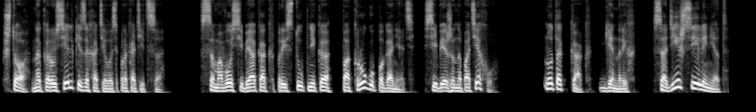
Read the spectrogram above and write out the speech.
Что, на карусельке захотелось прокатиться? Самого себя как преступника по кругу погонять, себе же на потеху? Ну так как, Генрих, садишься или нет?»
